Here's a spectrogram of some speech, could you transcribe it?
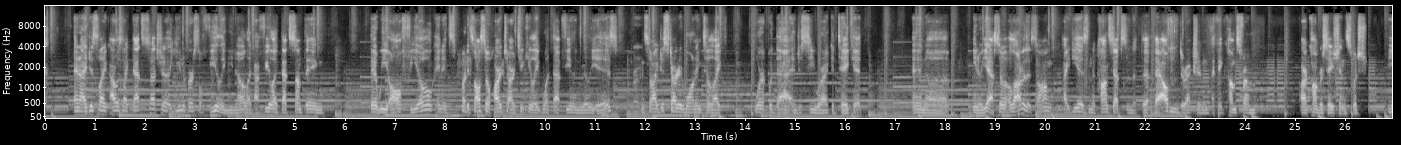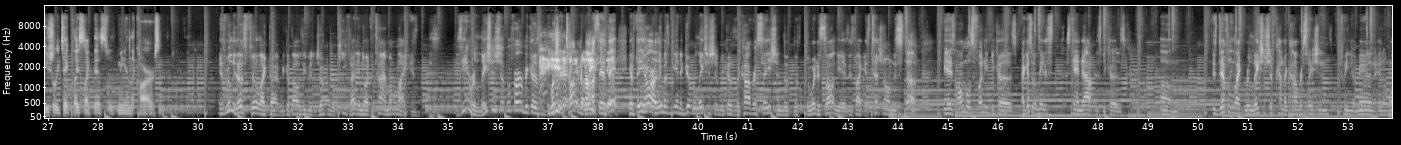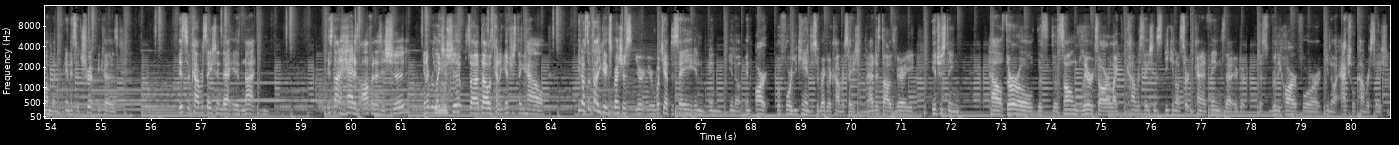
and I just like I was like that's such a universal feeling, you know? Like I feel like that's something that we all feel and it's but it's also hard to articulate what that feeling really is. Right. And so I just started wanting to like work with that and just see where I could take it. And uh you know, yeah, so a lot of the song ideas and the concepts and the, the, the album direction I think comes from our conversations, which usually take place like this with me in the car or something. It really does feel like that because I was even joking with Keith, I didn't know at the time. I'm like, is, is, is he in a relationship with her? Because what they're talking about, I said, if they if they are, they must be in a good relationship because the conversation, the, the, the way the song is, it's like it's touching on this stuff, and it's almost funny because I guess what made it stand out is because um, it's definitely like relationship kind of conversation between a man and a woman, and it's a trip because it's a conversation that is not it's not had as often as it should in a mm-hmm. relationship. Mm-hmm. So I thought it was kind of interesting how, you know, sometimes you can express your, your, your what you have to say in, in, you know, in art before you can just a regular conversation. And I just thought it was very interesting how thorough the, the song's lyrics are, like conversations speaking on certain kind of things that are just really hard for, you know, actual conversation.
